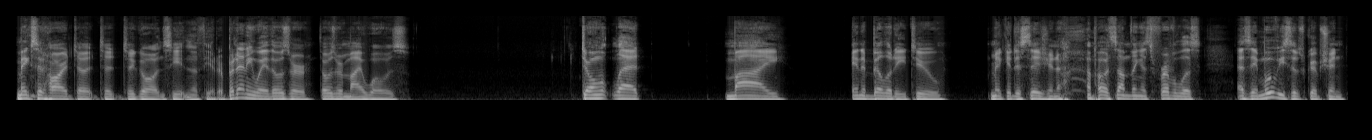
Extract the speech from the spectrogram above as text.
Makes it hard to, to to go out and see it in the theater. But anyway, those are those are my woes. Don't let my inability to make a decision about something as frivolous as a movie subscription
